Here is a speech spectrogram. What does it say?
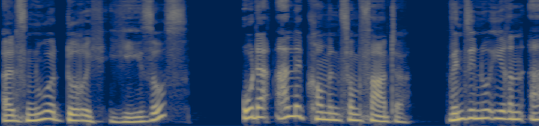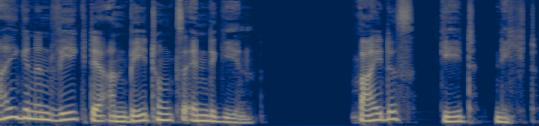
als nur durch Jesus oder alle kommen zum Vater wenn sie nur ihren eigenen Weg der Anbetung zu Ende gehen. Beides geht nicht.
